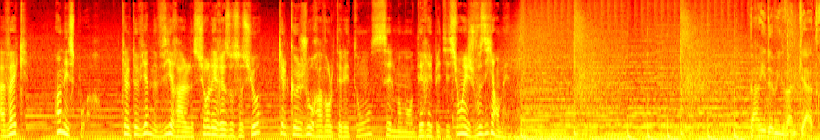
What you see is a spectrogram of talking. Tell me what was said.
avec un espoir qu'elle devienne virale sur les réseaux sociaux. Quelques jours avant le Téléthon, c'est le moment des répétitions et je vous y emmène. Paris 2024.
